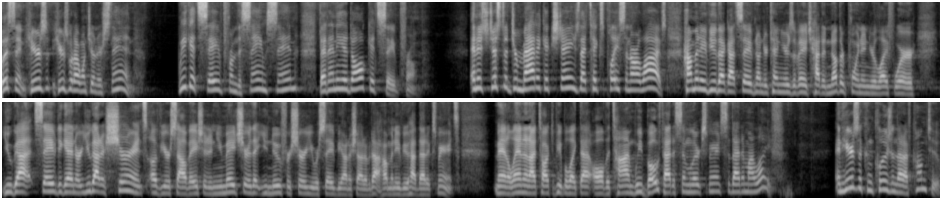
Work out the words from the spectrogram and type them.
Listen, here's, here's what I want you to understand we get saved from the same sin that any adult gets saved from. And it's just a dramatic exchange that takes place in our lives. How many of you that got saved under 10 years of age had another point in your life where you got saved again or you got assurance of your salvation and you made sure that you knew for sure you were saved beyond a shadow of a doubt? How many of you had that experience? Man, Alana and I talk to people like that all the time. We both had a similar experience to that in my life. And here's the conclusion that I've come to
